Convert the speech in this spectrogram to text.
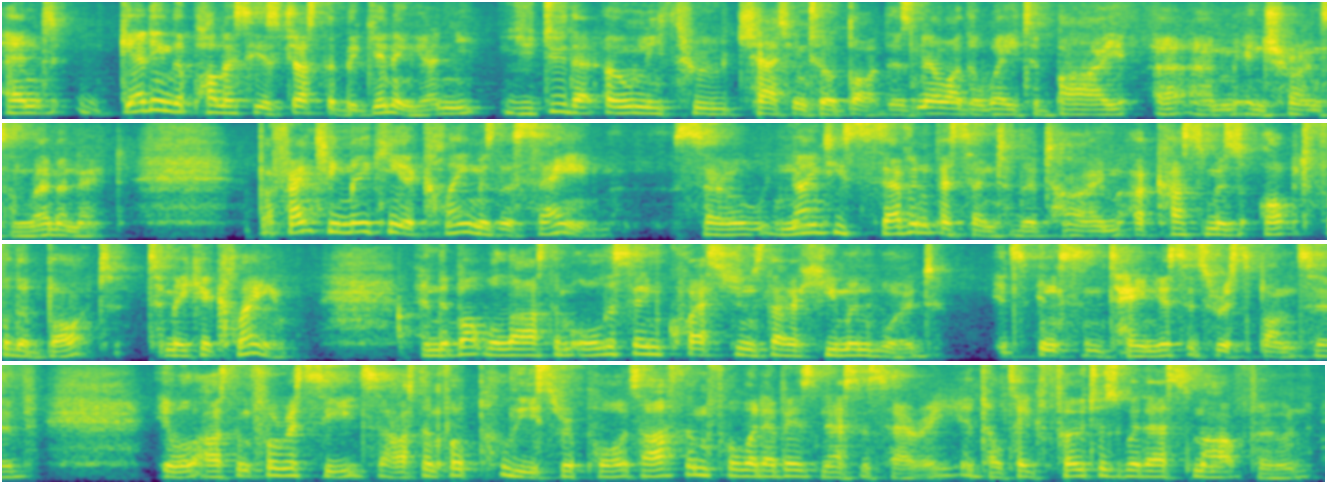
And getting the policy is just the beginning. And you do that only through chatting to a bot. There's no other way to buy uh, um, insurance on Lemonade. But frankly, making a claim is the same. So 97% of the time, our customers opt for the bot to make a claim. And the bot will ask them all the same questions that a human would. It's instantaneous, it's responsive. It will ask them for receipts, ask them for police reports, ask them for whatever is necessary. They'll take photos with their smartphone.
